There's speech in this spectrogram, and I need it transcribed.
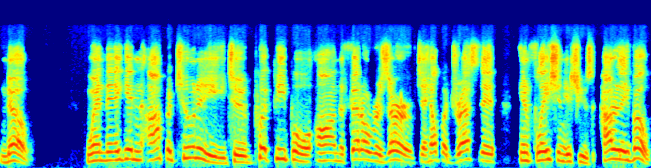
no when they get an opportunity to put people on the Federal Reserve to help address the inflation issues, how do they vote?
